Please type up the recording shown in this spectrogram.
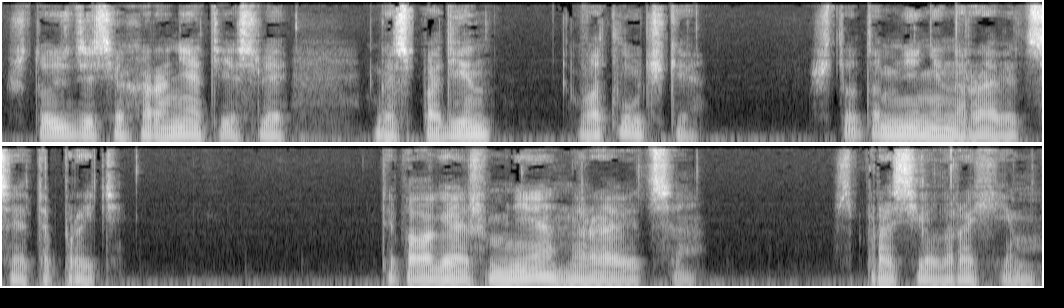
что здесь охранять, если господин в отлучке? Что-то мне не нравится эта прыть. Ты полагаешь, мне нравится? Спросил Рахим.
